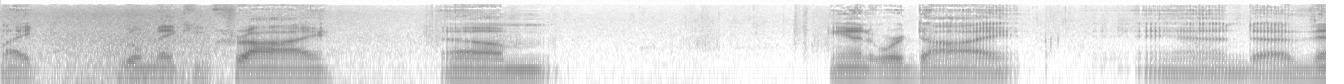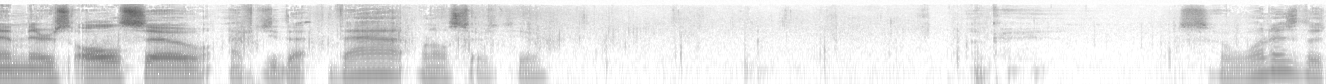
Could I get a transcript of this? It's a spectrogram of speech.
like, will make you cry, um, and or die. And uh, then there's also, I have to do that, that, what else do I have to do? Okay, so what is the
